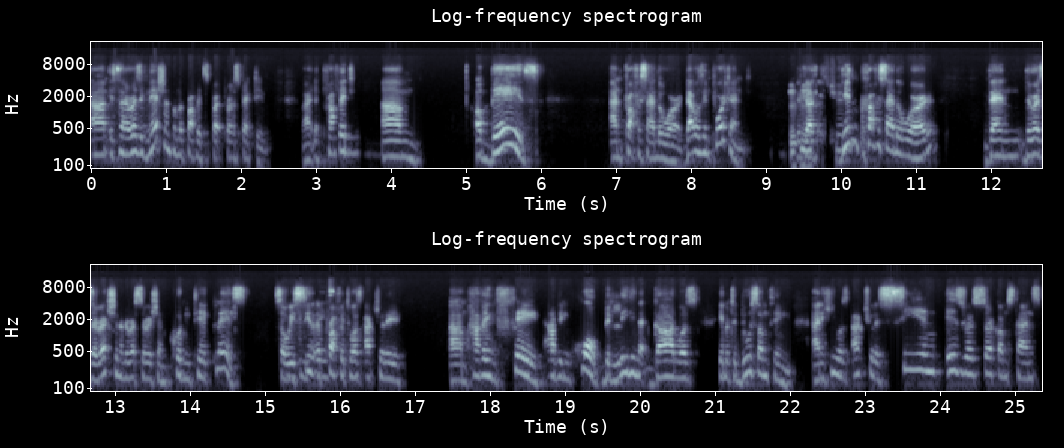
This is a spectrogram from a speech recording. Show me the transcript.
Um, it's not a resignation from the prophet's perspective, right? The prophet um, obeys and prophesied the word. That was important Mhm. because if That's he didn't prophesy the word, then the resurrection and the restoration couldn't take place. So we see that the prophet was actually um, having faith, having hope, believing that God was able to do something. And he was actually seeing Israel's circumstance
